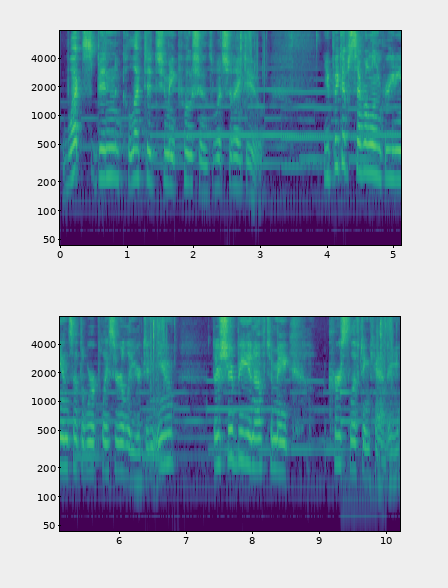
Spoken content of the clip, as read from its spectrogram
what's been collected to make potions. What should I do? You picked up several ingredients at the workplace earlier, didn't you? There should be enough to make curse lifting candy.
